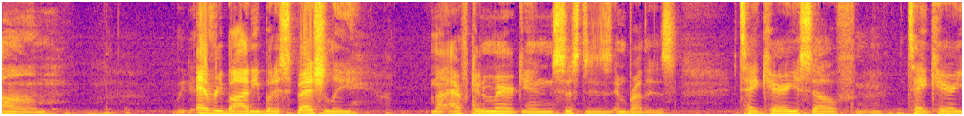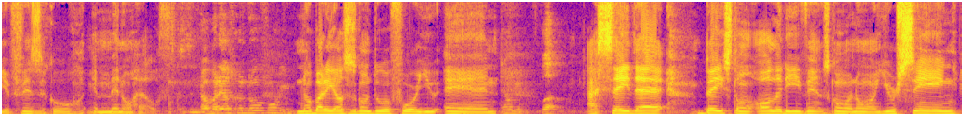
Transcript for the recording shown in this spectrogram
Um, everybody, but especially my African American sisters and brothers, take care of yourself, Mm-hmm. take care of your physical and mental health. Nobody else to do it for you. Nobody else is going to do it for you. And Don't give a fuck. I say that based on all of the events going on. You're seeing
